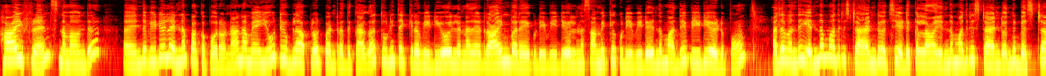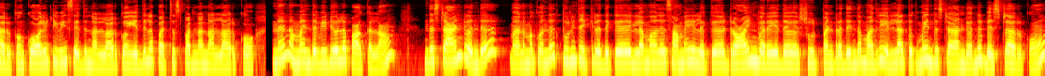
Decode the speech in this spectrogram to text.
ஹாய் ஃப்ரெண்ட்ஸ் நம்ம வந்து இந்த வீடியோவில் என்ன பார்க்க போகிறோன்னா நம்ம யூடியூப்பில் அப்லோட் பண்ணுறதுக்காக துணி தைக்கிற வீடியோ இல்லைன்னா ட்ராயிங் வரையக்கூடிய வீடியோ இல்லைன்னா சமைக்கக்கூடிய வீடியோ இந்த மாதிரி வீடியோ எடுப்போம். அதை வந்து எந்த மாதிரி ஸ்டாண்டு வச்சு எடுக்கலாம் எந்த மாதிரி ஸ்டாண்ட் வந்து பெஸ்ட்டாக இருக்கும் குவாலிட்டி வைஸ் எது நல்லாயிருக்கும் எதில் பர்ச்சேஸ் பண்ணால் நல்லாயிருக்கும் நம்ம இந்த வீடியோவில் பார்க்கலாம். இந்த ஸ்டாண்ட் வந்து நமக்கு வந்து துணி தைக்கிறதுக்கு இல்லாமல் வந்து சமையலுக்கு ட்ராயிங் வரையதை ஷூட் பண்ணுறது இந்த மாதிரி எல்லாத்துக்குமே இந்த ஸ்டாண்ட் வந்து பெஸ்ட்டாக இருக்கும்.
